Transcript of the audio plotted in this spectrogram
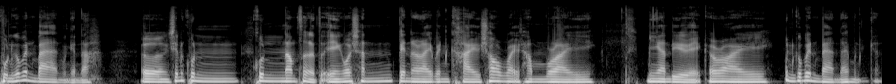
คุณก็เป็นแบรนด์เหมือนกันนะเอออย่างเช่นคุณคุณนำเสนอตัวเองว่าฉันเป็นอะไรเป็นใครชอบอะไรทำอะไร มีงานดีเรกอะไร คุณก็เป็นแบรนด์ได้เหมือนกัน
